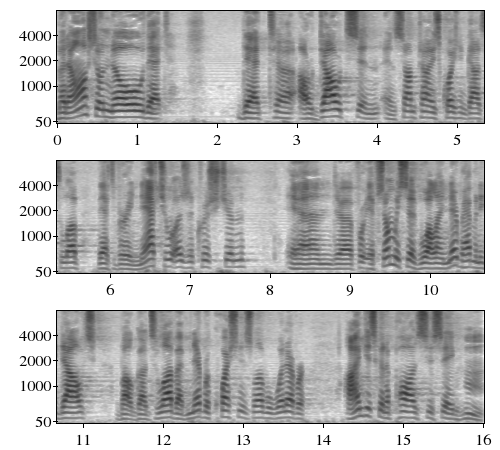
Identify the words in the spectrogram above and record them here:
But I also know that that uh, our doubts and, and sometimes questioning God's love, that's very natural as a Christian. And uh, for, if somebody says, Well, I never have any doubts about God's love, I've never questioned His love or whatever, I'm just going to pause to say, Hmm,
